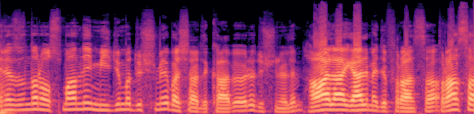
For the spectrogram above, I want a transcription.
En azından Osmanlı'yı medium'a düşürmeye başardık abi. Öyle düşünelim. Hala gelmedi Fransa. Fransa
